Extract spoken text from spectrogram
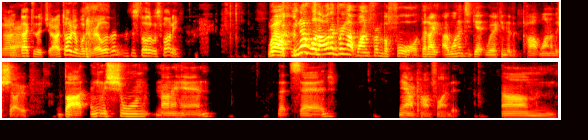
All right, back to the show. I told you it wasn't relevant. I just thought it was funny. Well, you know what? I want to bring up one from before that I, I wanted to get work into the part one of the show. But I think it was Sean Manahan that said, now I can't find it. Um,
